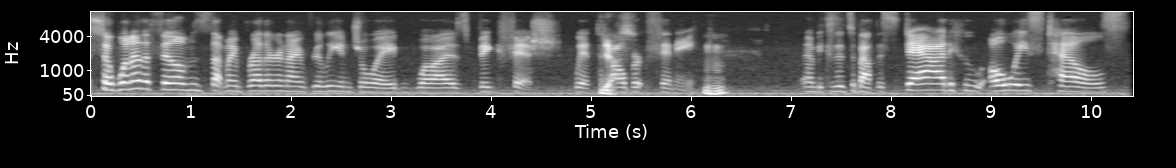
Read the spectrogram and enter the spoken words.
so one of the films that my brother and I really enjoyed was Big Fish with Yes. Albert Finney. hmm and because it's about this dad who always tells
